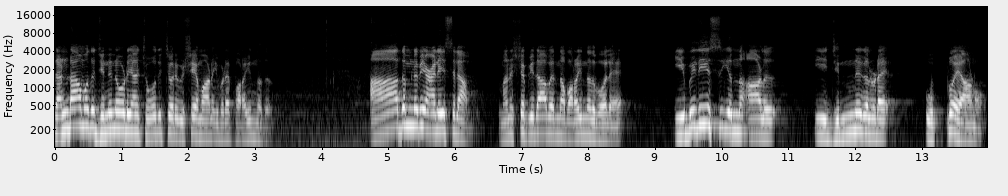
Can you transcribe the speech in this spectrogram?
രണ്ടാമത് ജിന്നിനോട് ഞാൻ ചോദിച്ച ഒരു വിഷയമാണ് ഇവിടെ പറയുന്നത്. ആദം നബി അലൈഹിസ്ലാം മനുഷ്യപിതാവ് എന്ന് പറയുന്നത് പോലെ ഇബിലീസ് എന്ന ആൾ ഈ ജിന്നുകളുടെ ഉപ്പയാണോ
